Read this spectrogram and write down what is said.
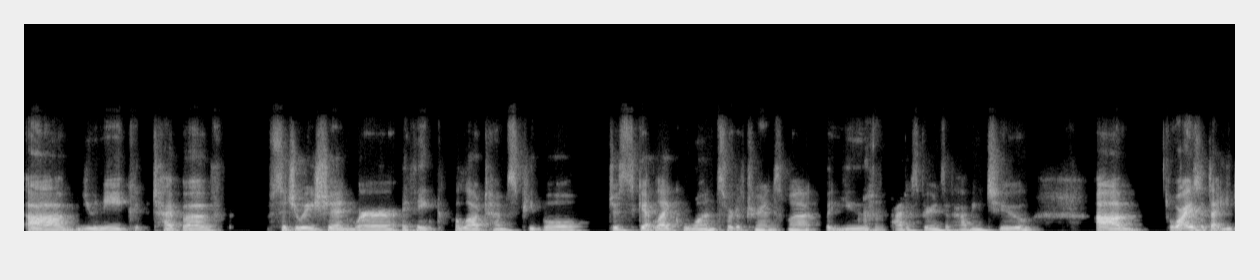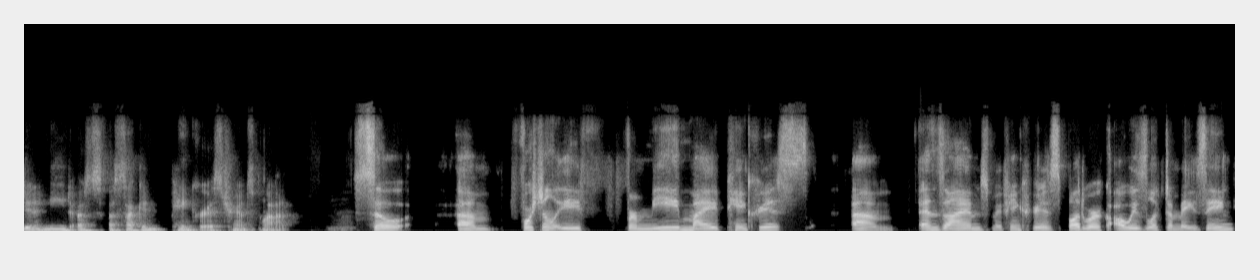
um, unique type of situation where I think a lot of times people just get like one sort of transplant, but you've mm-hmm. had experience of having two. Um, why is it that you didn't need a, a second pancreas transplant? So, um, fortunately for me, my pancreas um, enzymes, my pancreas blood work always looked amazing.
